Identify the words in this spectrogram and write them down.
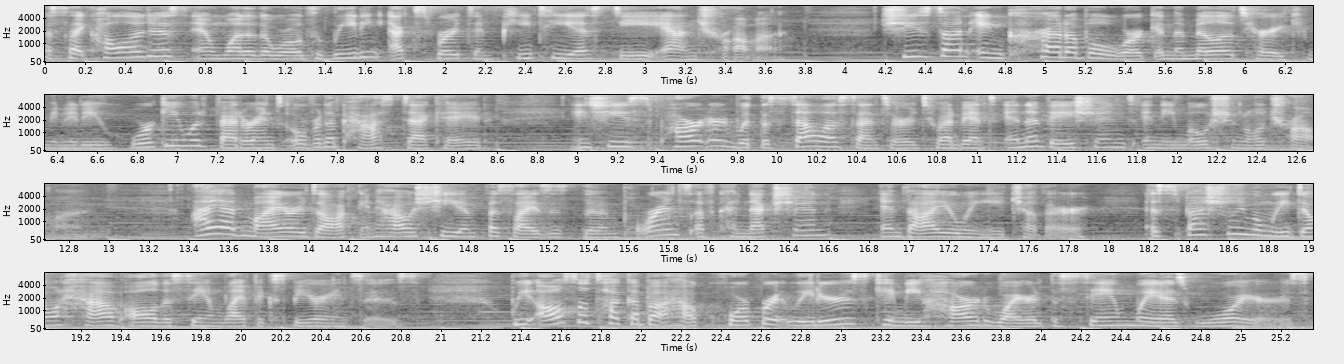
a psychologist and one of the world's leading experts in PTSD and trauma. She's done incredible work in the military community, working with veterans over the past decade, and she's partnered with the Stella Center to advance innovations in emotional trauma. I admire Doc in how she emphasizes the importance of connection and valuing each other, especially when we don't have all the same life experiences. We also talk about how corporate leaders can be hardwired the same way as warriors,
